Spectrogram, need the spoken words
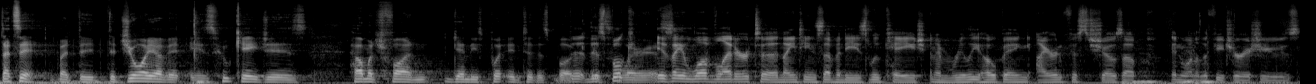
that's it. But the the joy of it is who Cage is, how much fun Genndy's put into this book. The- this It's book hilarious. is a love letter to 1970s Luke Cage, and I'm really hoping Iron Fist shows up in one of the future issues.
